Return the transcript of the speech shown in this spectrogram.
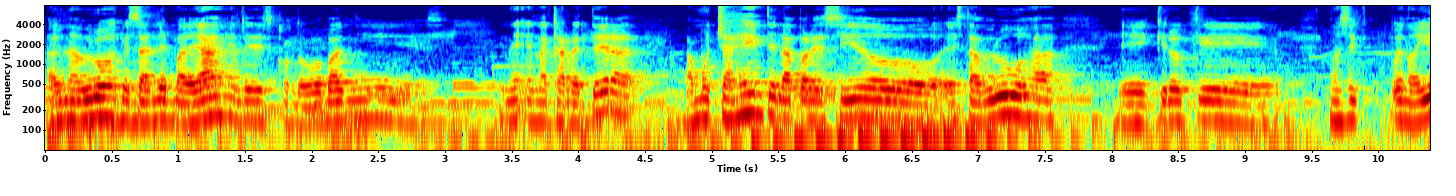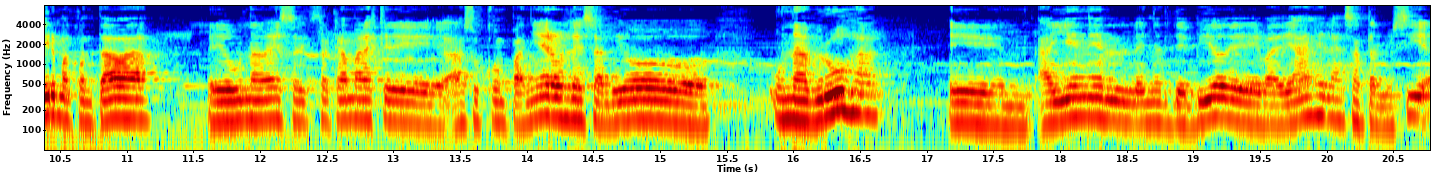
hay una bruja que sale en Valle de Ángeles cuando vos vas en, la carretera, a mucha gente le ha parecido esta bruja, eh, creo que, no sé, bueno, Irma contaba eh, una vez extra cámaras que a sus compañeros le salió una bruja eh, ahí en el, en el desvío de Valle Ángeles a Santa Lucía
